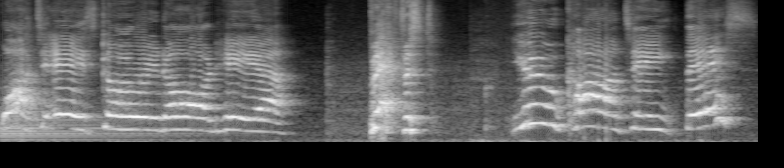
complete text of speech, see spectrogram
What is going on here? Breakfast! You can't eat this!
